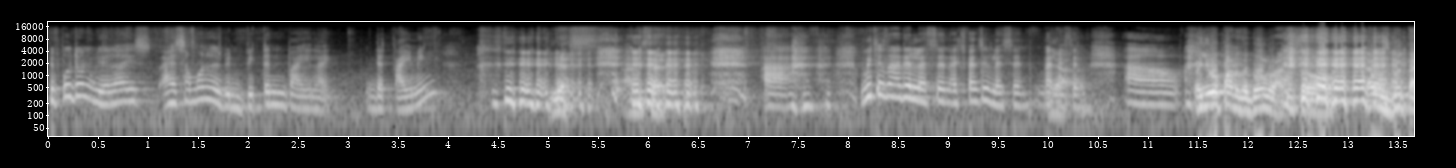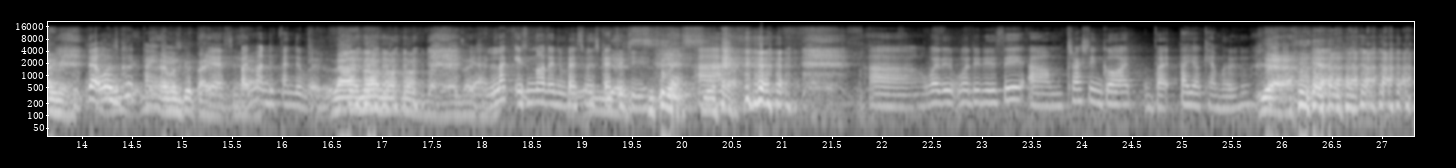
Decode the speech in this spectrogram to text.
people don't realize as someone who has been bitten by like the timing, yes. Understand. uh, which is another lesson, expensive lesson, bad Yeah. lesson. Um, But you were part of the gold run, so that was good timing. that was good timing. That was good timing. Yes, but not dependable. No, no, no, not exactly. Yeah, luck is not an investment strategy. Yes. yes. Uh, what did what did you say? Um, trust in God, but tie your camel. Yeah. yeah.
